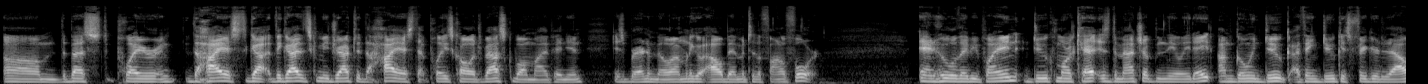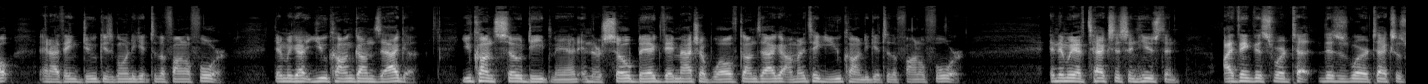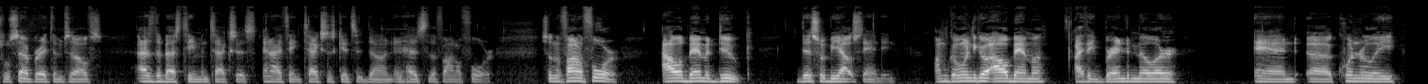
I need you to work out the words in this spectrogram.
Um, the best player and the highest guy, the guy that's going to be drafted the highest that plays college basketball, in my opinion, is Brandon Miller. I'm going to go Alabama to the Final Four. And who will they be playing? Duke Marquette is the matchup in the Elite Eight. I'm going Duke. I think Duke has figured it out, and I think Duke is going to get to the Final Four. Then we got UConn Gonzaga. UConn's so deep, man, and they're so big. They match up well with Gonzaga. I'm going to take UConn to get to the Final Four. And then we have Texas and Houston. I think this is where te- this is where Texas will separate themselves as the best team in Texas, and I think Texas gets it done and heads to the Final Four. So in the Final Four, Alabama Duke. This would be outstanding. I'm going to go Alabama. I think Brandon Miller and uh, Quinerly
